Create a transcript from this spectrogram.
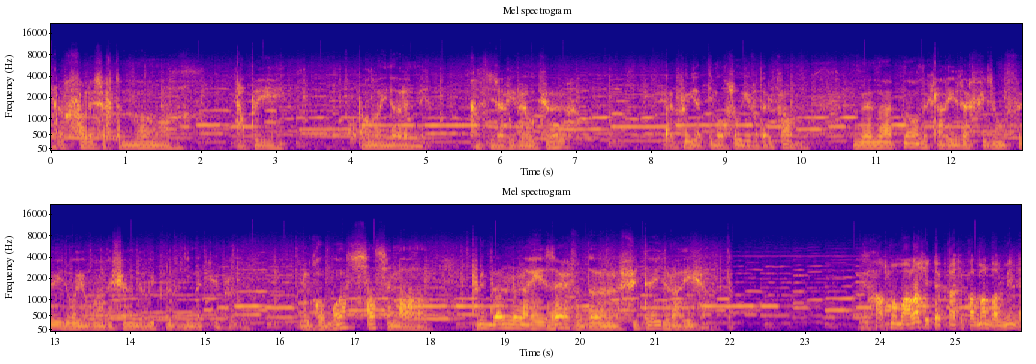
Il leur fallait certainement taper pendant une heure et demie. Quand ils arrivaient au cœur, il n'y avait plus que des petits morceaux qui foutaient le camp. Mais maintenant, avec la réserve qu'ils ont fait, il doit y avoir des chaînes de 8, 9, 10 mètres cubes. Le gros bois, ça c'est la plus belle réserve de futailles de la région. À ce moment-là, c'était principalement le bois de mine.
